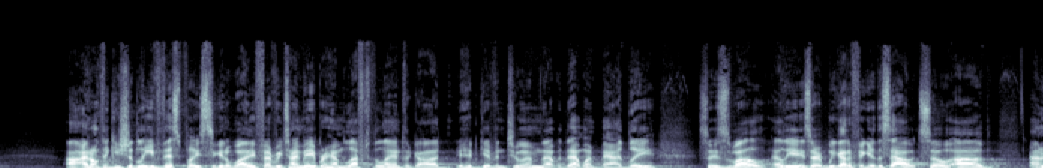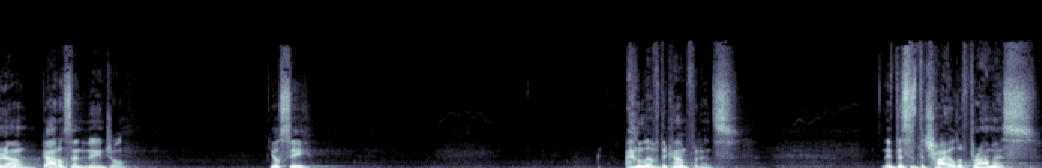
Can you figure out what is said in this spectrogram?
Uh, I don't think he should leave this place to get a wife. Every time Abraham left the land that God had given to him, that, that went badly. So he says, Well, Eliezer, we got to figure this out. So, uh, I don't know, God will send an angel. You'll see. I love the confidence. If this is the child of promise,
